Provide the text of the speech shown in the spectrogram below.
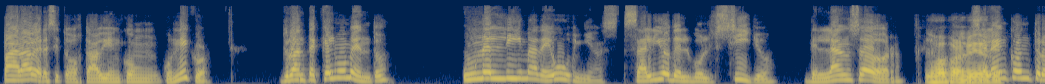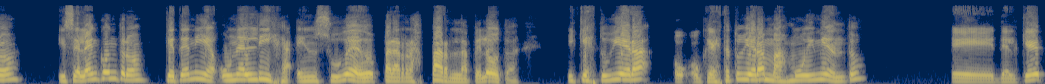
para ver si todo estaba bien con, con Necro. Durante aquel momento, una lima de uñas salió del bolsillo del lanzador Les voy a poner el y se aquí. encontró y se le encontró que tenía una lija en su dedo para raspar la pelota y que estuviera o, o que ésta tuviera más movimiento eh, del que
